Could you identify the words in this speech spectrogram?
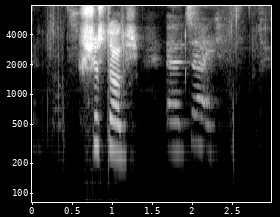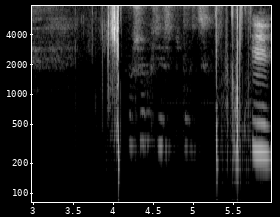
Е, так. Що сталося? Е, цей. А що хотів спитати? Е,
